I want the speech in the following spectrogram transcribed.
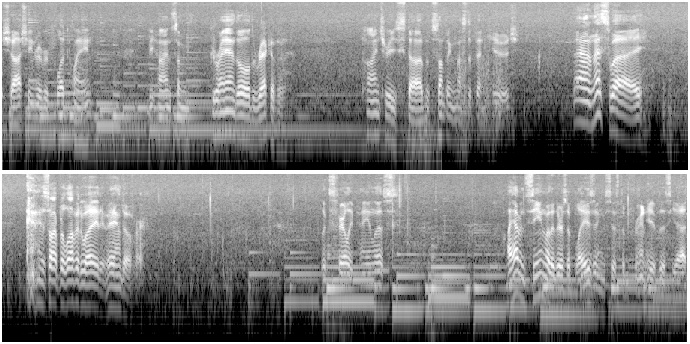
Shawsheen River floodplain behind some grand old wreck of a pine tree stub of something must have been huge. And this way is our beloved way to Andover. Looks fairly painless. I haven't seen whether there's a blazing system for any of this yet.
